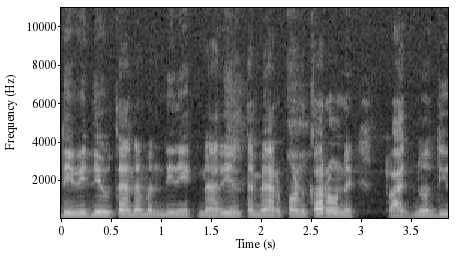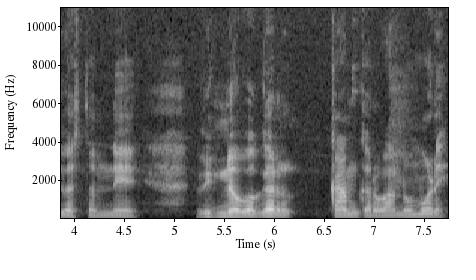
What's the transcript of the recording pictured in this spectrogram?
દેવી દેવતાના મંદિરે એક નારિયેલ તમે અર્પણ કરો ને, તો આજનો દિવસ તમને વિઘ્ન વગર કામ કરવાનો મળે.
